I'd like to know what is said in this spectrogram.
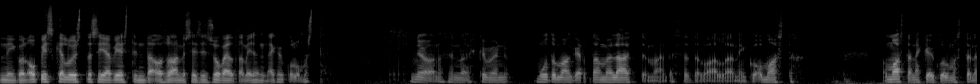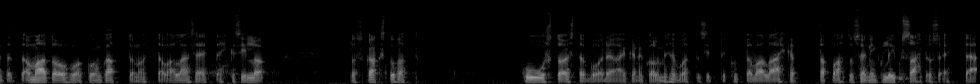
niin opiskeluistasi ja viestintäosaamisesi soveltamisen näkökulmasta? Joo, no sen on ehkä mennyt muutamaan kertaan möläyttämään tässä tavallaan niin omasta, omasta näkökulmasta, että omaa touhua kun on kattonut, tavallaan se, että ehkä silloin tuossa 2016 vuoden aikana, kolmisen vuotta sitten, kun tavallaan ehkä tapahtui se niin kuin lipsahdus, että,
